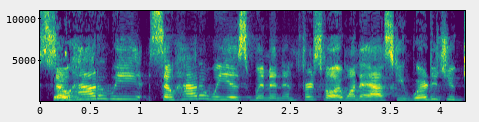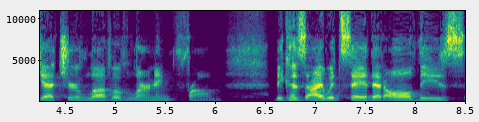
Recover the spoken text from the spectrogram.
So, so how do we, so how do we as women, and first of all, I want to ask you, where did you get your love of learning from? Because I would say that all these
